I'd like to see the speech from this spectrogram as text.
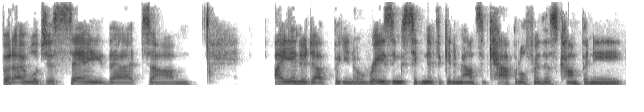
but I will just say that. Um, I ended up, you know, raising significant amounts of capital for this company.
